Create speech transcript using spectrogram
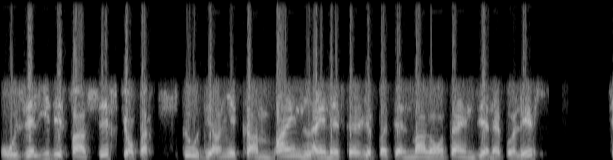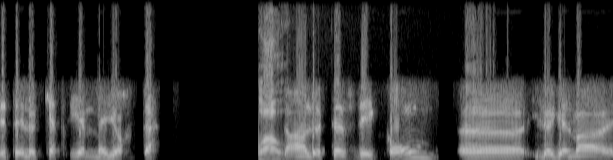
aux ailiers défensifs qui ont participé au dernier combine de la NFL il n'y a pas tellement longtemps à Indianapolis, c'était le quatrième meilleur temps. Wow. Dans le test des cônes, euh, il a également euh,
